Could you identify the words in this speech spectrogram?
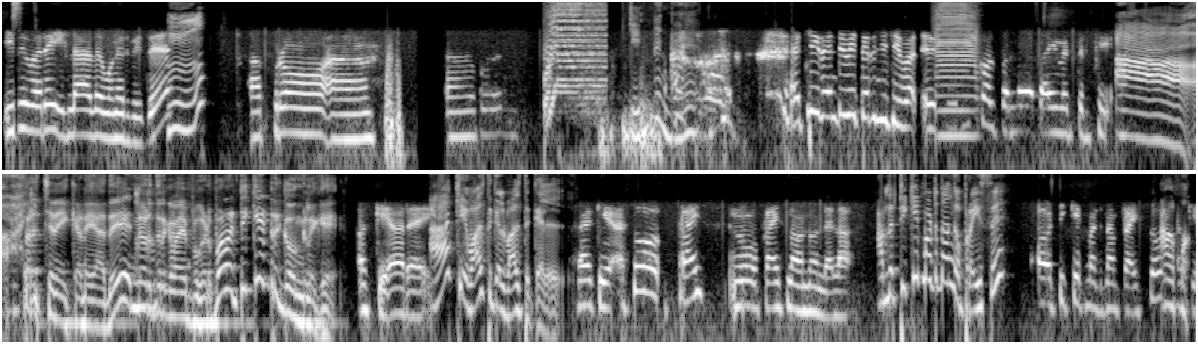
இதுவரை இல்லாத உணர்வு இது. அப்புறம் என்னங்க? பிரச்சனை கிடையாது. இன்னொருத்தருக்கு வாய்ப்பு கொடுப்போம். டிக்கெட் இருக்கு உங்களுக்கு. ஓகே வாழ்த்துக்கள் வாழ்த்துக்கள். ஓகே சோ பிரைஸ் நோ பிரைஸ்லாம் ஒன்றும் இல்லல அந்த டிக்கெட் மட்டும் தாங்க பிரைஸ் டிக்கெட் மட்டும் தான் பிரைஸ். ஓகே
